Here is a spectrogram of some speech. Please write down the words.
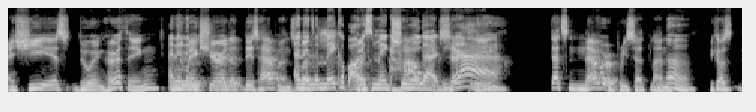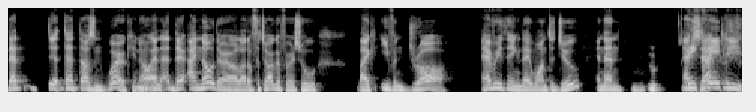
and she is doing her thing And to the- make sure that this happens and but then the makeup artist makes sure that exactly yeah, that's never a preset plan no, because that, that that doesn't work you know Mm. and uh, there I know there are a lot of photographers who like even draw everything they want to do and then r- Recreate. exactly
